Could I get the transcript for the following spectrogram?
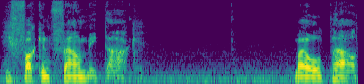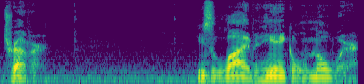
He fucking found me, Doc. My old pal, Trevor. He's alive and he ain't going nowhere.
